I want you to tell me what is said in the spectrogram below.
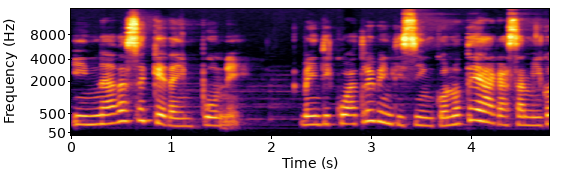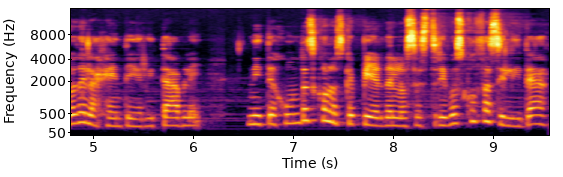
y nada se queda impune. 24 y 25 No te hagas amigo de la gente irritable, ni te juntes con los que pierden los estribos con facilidad,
